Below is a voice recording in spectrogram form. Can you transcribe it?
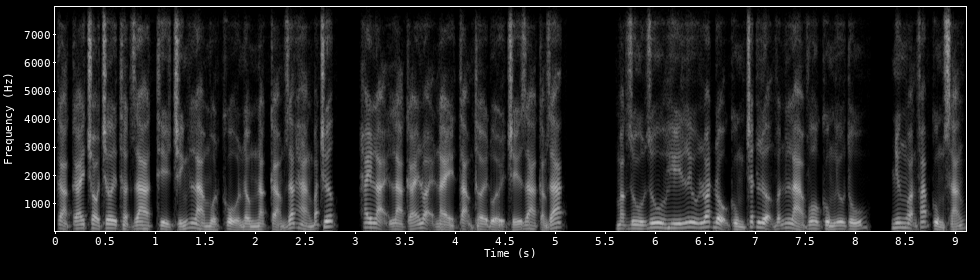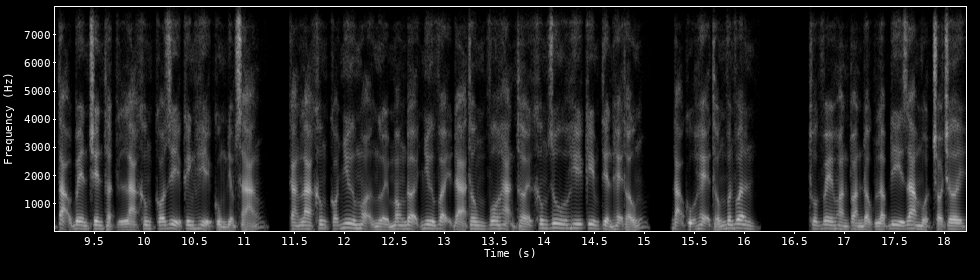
Cả cái trò chơi thật ra thì chính là một cổ nồng nặc cảm giác hàng bắt trước hay lại là cái loại này tạm thời đổi chế ra cảm giác mặc dù du hí lưu loát độ cùng chất lượng vẫn là vô cùng ưu tú, nhưng ngoạn pháp cùng sáng tạo bên trên thật là không có gì kinh hỉ cùng điểm sáng, càng là không có như mọi người mong đợi như vậy đả thông vô hạn thời không du hí kim tiền hệ thống, đạo cụ hệ thống vân vân. Thuộc về hoàn toàn độc lập đi ra một trò chơi,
